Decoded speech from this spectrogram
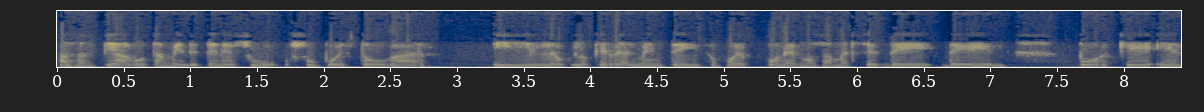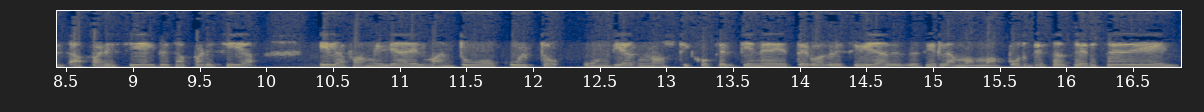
a Santiago también de tener su supuesto hogar y lo, que realmente hizo fue ponernos a merced de, de él porque él aparecía y desaparecía y la familia de él mantuvo oculto un diagnóstico que él tiene de heteroagresividad, es decir, la mamá por deshacerse de él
